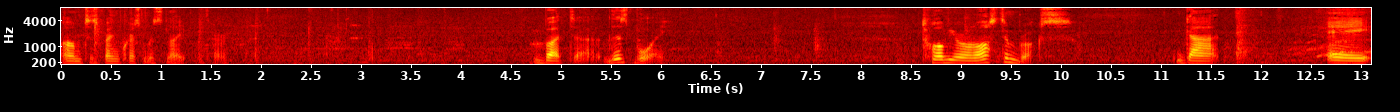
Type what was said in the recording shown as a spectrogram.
um, to spend Christmas night with her. But uh, this boy, 12 year old Austin Brooks, got a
